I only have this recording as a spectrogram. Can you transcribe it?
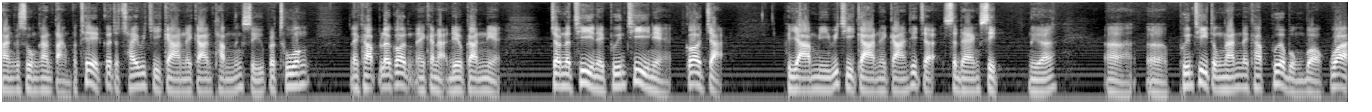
ทางกระทรวงการต่างประเทศก็จะใช้วิธีการในการทำหนังสือประท้วงนะครับแล้วก็ในขณะเดียวกันเนี่ยเจ้าหน้าที่ในพื้นที่เนี่ยก็จะพยายามมีวิธีการในการที่จะแสดงสิทธิ์เหนือออพื้นที่ตรงนั้นนะครับเพื่อบ่งบอกว่า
